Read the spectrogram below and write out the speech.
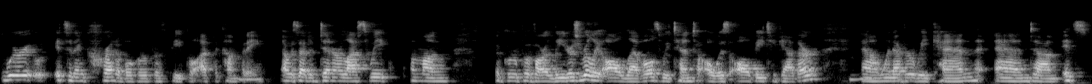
we're it's an incredible group of people at the company i was at a dinner last week among a group of our leaders, really all levels. We tend to always all be together mm-hmm. uh, whenever we can, and um, it's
